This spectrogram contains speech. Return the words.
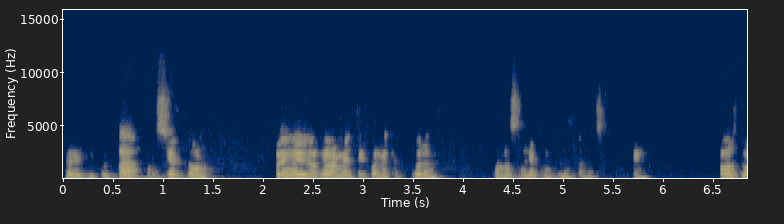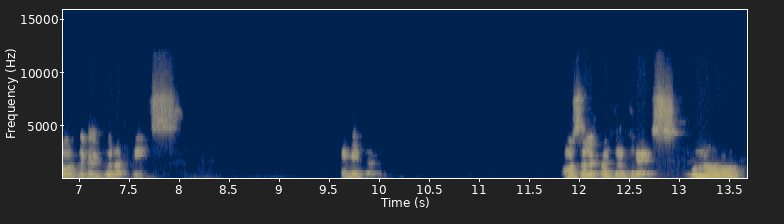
esa dificultad. Por cierto, pueden ayudar nuevamente con la captura. No nos salió completa. no sé qué. Vamos con otra captura, please. Permítanme. Vamos a la cuenta en tres. Uno,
